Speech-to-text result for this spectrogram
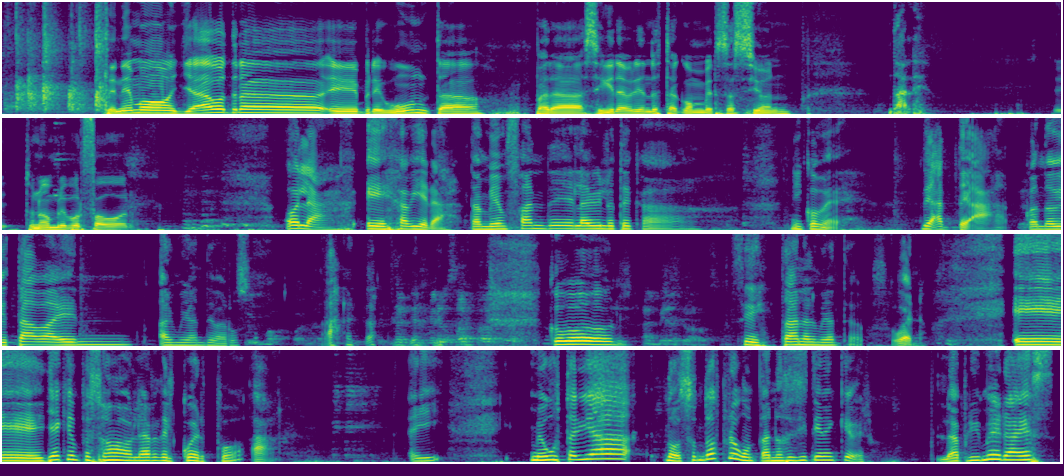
Tenemos ya otra eh, pregunta para seguir abriendo esta conversación. Dale. Tu nombre, por favor. Hola, eh, Javiera, también fan de la biblioteca Nicomede. De antes, ah, cuando yo estaba en Almirante Barroso. ¿Cómo? Sí, estaba en Almirante Barroso. Bueno, eh, ya que empezamos a hablar del cuerpo, ah, ahí, me gustaría, no, son dos preguntas, no sé si tienen que ver. La primera es,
